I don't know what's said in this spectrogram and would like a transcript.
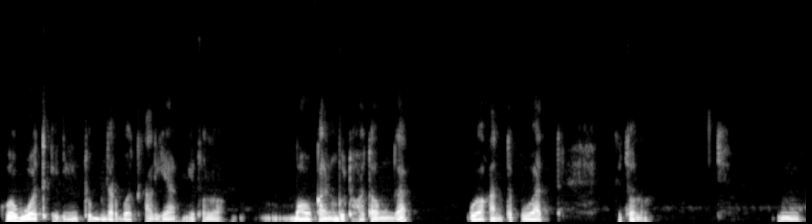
gue buat ini itu benar buat kalian gitu loh. Mau kalian butuh atau enggak gue akan tetap buat gitu loh. Hmm,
